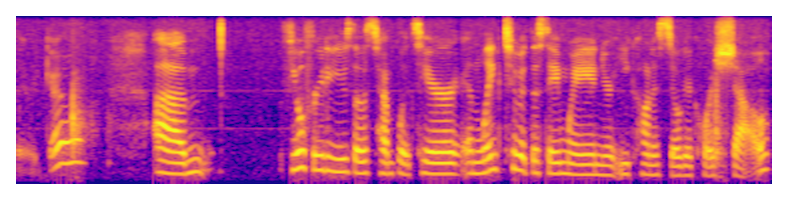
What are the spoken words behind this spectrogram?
There we go. Um, feel free to use those templates here and link to it the same way in your Econestoga course shell.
